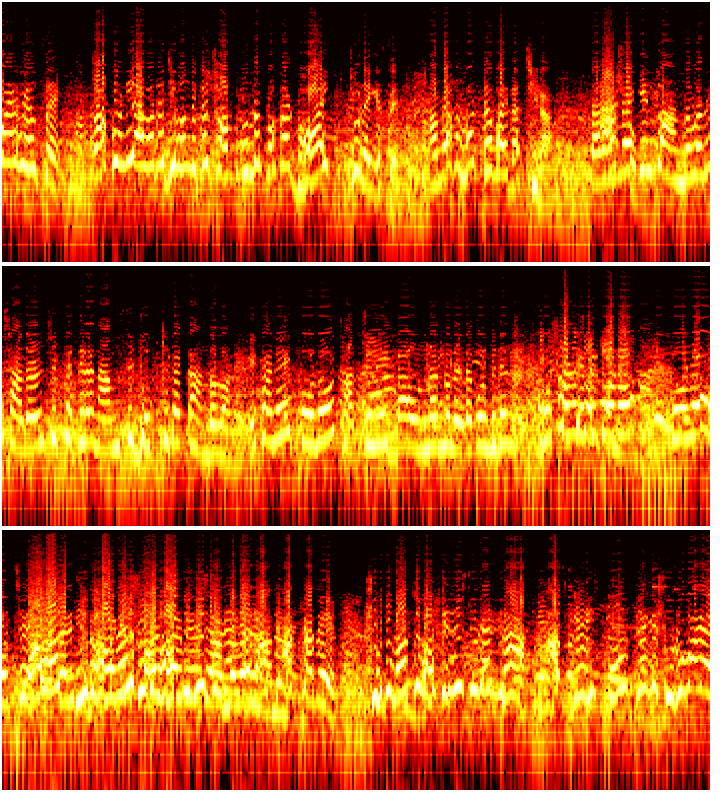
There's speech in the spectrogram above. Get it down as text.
করে ফেলছে তখনই আমাদের জীবন থেকে সম্পূর্ণ প্রকার ভয় চলে গেছে। আমরা এখন মরতে ভয় পাচ্ছি না। তারা আমরা কিন্তু আন্দোলনে সাধারণ শিক্ষার্থীরা নামছে যৌক্তিক একটা আন্দোলনে। এখানে কোনো ছাত্রলীগ বা অন্যান্য নেতাকর্মীদের কর্মীদের কোনো কোনো হচ্ছে শুধুমাত্র ভার্সিটি স্টুডেন্ট না আজকে স্কুল থেকে শুরু করে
